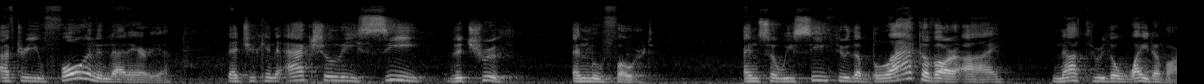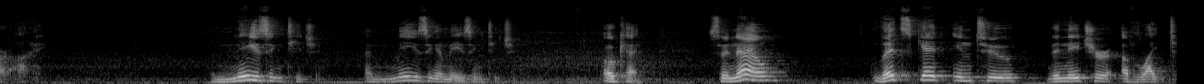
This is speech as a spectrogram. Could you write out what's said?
after you've fallen in that area, that you can actually see the truth and move forward. And so we see through the black of our eye, not through the white of our eye. Amazing teaching. Amazing, amazing teaching. Okay, so now let's get into the nature of light.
